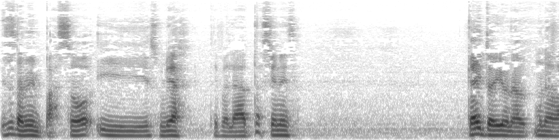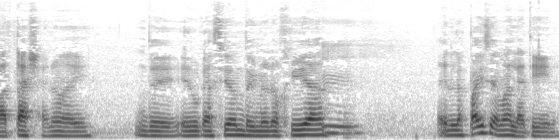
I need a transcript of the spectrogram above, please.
Eso también pasó y es un viaje. Tipo, la adaptación es. Que hay todavía una, una batalla, ¿no? Ahí. De educación, tecnología. Mm, En los países más latinos.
